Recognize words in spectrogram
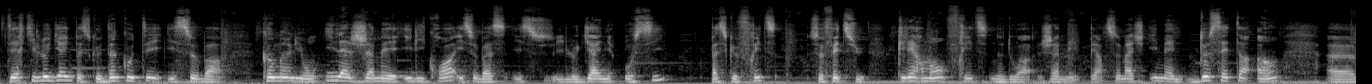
C'est-à-dire qu'il le gagne parce que d'un côté, il se bat comme un lion, il a jamais, il y croit, il se bat, il le gagne aussi parce que Fritz se fait dessus. Clairement, Fritz ne doit jamais perdre ce match. Il mène 2-7 à 1. Euh,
